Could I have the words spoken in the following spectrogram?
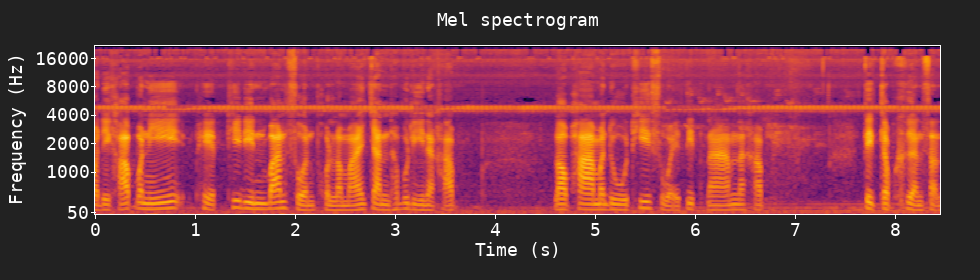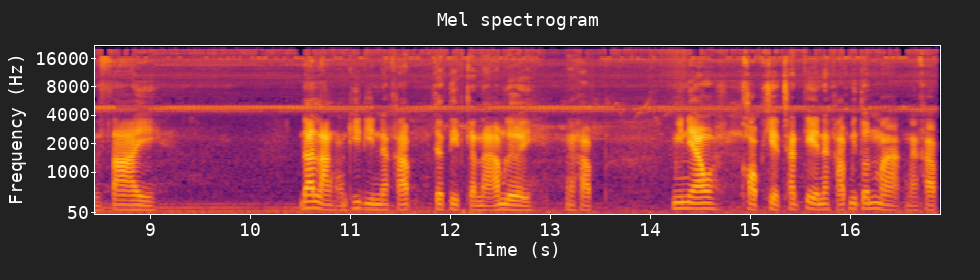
วัสดีครับ วันนี้เพจที่ดินบ้านสวนผลไม้จันทบุรีนะครับ เราพามาดูที่สวยติดน้ำนะครับ ติดกับเขื่อนสันทราย ด้านหลังของที่ดินนะครับ จะติดกับน้ำเลยนะครับ มีแนวขอบเขตชัดเจนนะครับ มีต้นหมากนะครับ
